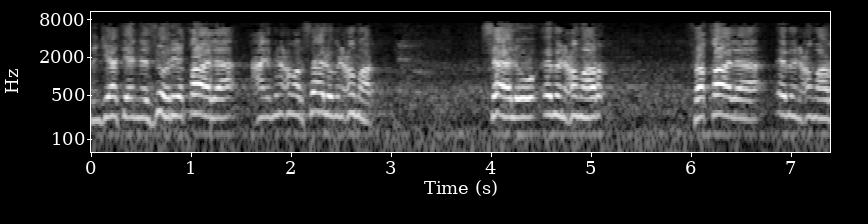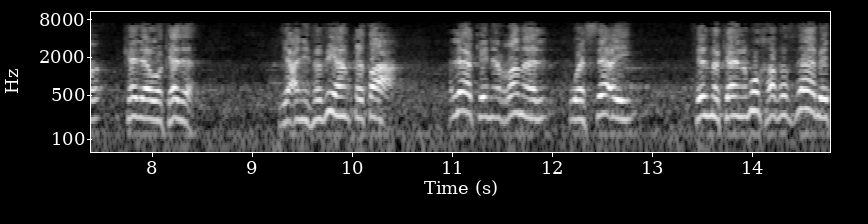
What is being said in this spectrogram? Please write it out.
من جهة أن الزهري قال عن ابن عمر سألوا ابن عمر. سألوا ابن عمر فقال ابن عمر كذا وكذا. يعني ففيها انقطاع. لكن الرمل والسعي في المكان المنخفض ثابت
